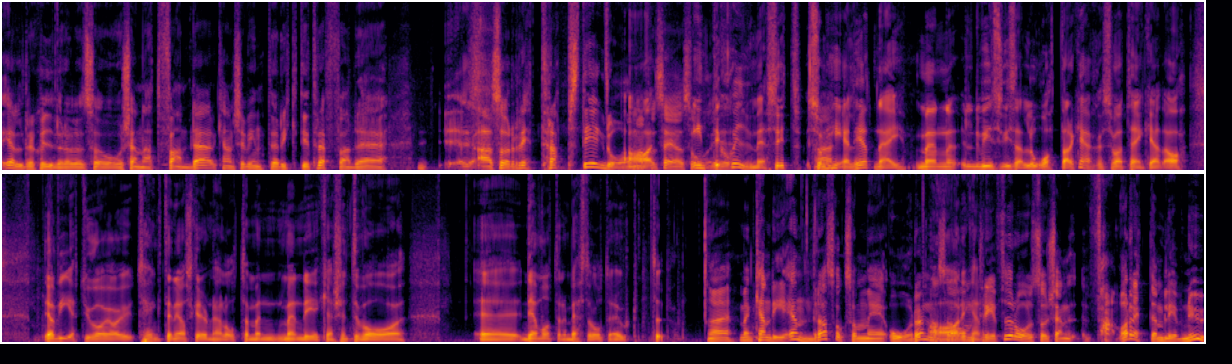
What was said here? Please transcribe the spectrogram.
äldre skivor eller så och känna att fan, där kanske vi inte riktigt träffade eh, alltså rätt trappsteg då, om ja, man får säga så. Inte skivmässigt, som nej. helhet nej. Men det finns vissa låtar kanske som jag tänker att, ja, jag vet ju vad jag tänkte när jag skrev den här låten men, men det kanske inte var, eh, den var inte den bästa låten jag gjort. Typ. Nej, men kan det ändras också med åren? Ja, alltså, om tre, fyra år så känner fan vad rätt den blev nu.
